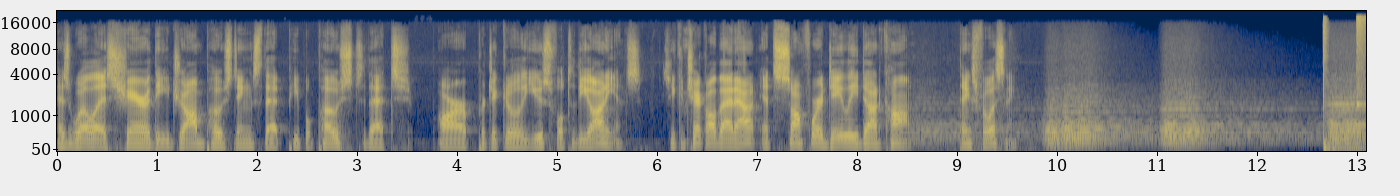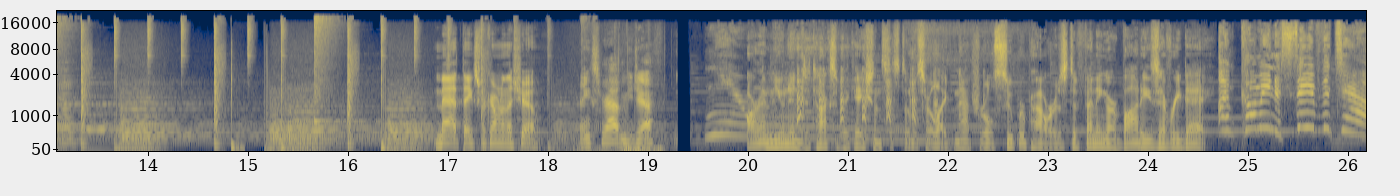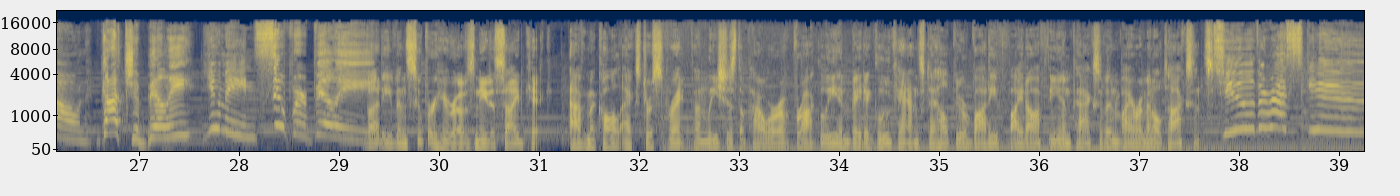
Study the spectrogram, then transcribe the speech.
as well as share the job postings that people post that are particularly useful to the audience. So you can check all that out at softwaredaily.com. Thanks for listening. Matt, thanks for coming on the show. Thanks for having me, Jeff. Our immune and detoxification systems are like natural superpowers defending our bodies every day. I'm coming to save the town! Gotcha, Billy! You mean Super Billy! But even superheroes need a sidekick. Avmacol Extra Strength unleashes the power of broccoli and beta glucans to help your body fight off the impacts of environmental toxins. To the rescue!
